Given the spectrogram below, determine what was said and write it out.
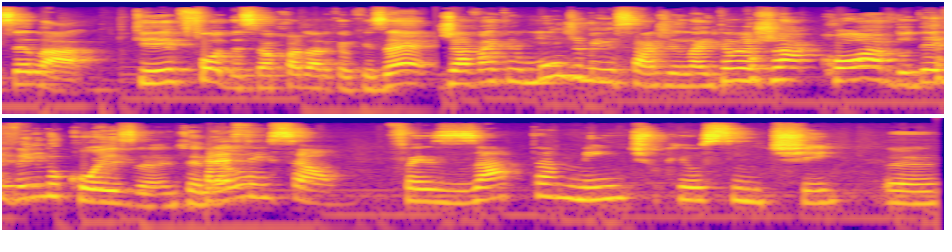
sei lá, porque foda-se, eu acordo a hora que eu quiser, já vai ter um monte de mensagem lá. Então eu já acordo devendo coisa, entendeu? Presta atenção. Foi exatamente o que eu senti É.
